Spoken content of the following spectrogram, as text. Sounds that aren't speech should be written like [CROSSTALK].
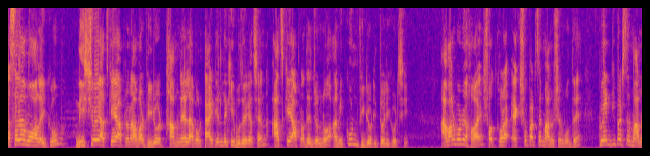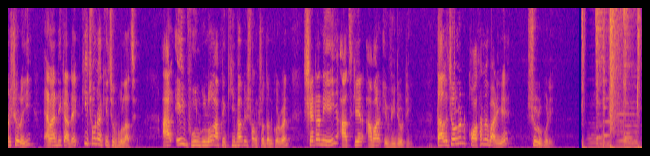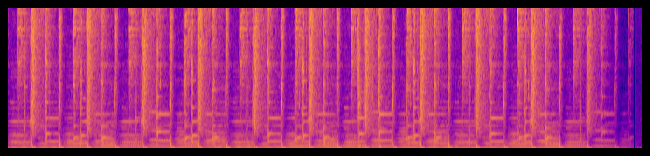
আসসালামু আলাইকুম। নিশ্চয়ই আজকে আপনারা আমার ভিডিওর থামনেল এবং টাইটেল দেখেই বুঝে গেছেন আজকে আপনাদের জন্য আমি কোন ভিডিওটি তৈরি করছি। আমার মনে হয় শতকরা একশো পার্সেন্ট মানুষের মধ্যে টোয়েন্টি পার্সেন্ট মানুষেরই এনআইডি কার্ডে কিছু না কিছু ভুল আছে। আর এই ভুলগুলো আপনি কীভাবে সংশোধন করবেন সেটা নিয়েই আজকের আমার এই ভিডিওটি। তাহলে চলুন কথা না বাড়িয়ে শুরু করি।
